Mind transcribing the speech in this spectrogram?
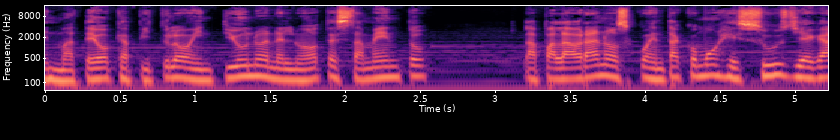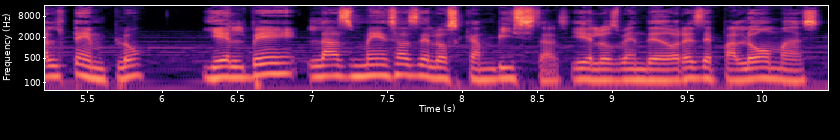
En Mateo capítulo 21 en el Nuevo Testamento, la palabra nos cuenta cómo Jesús llega al templo y él ve las mesas de los cambistas y de los vendedores de palomas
